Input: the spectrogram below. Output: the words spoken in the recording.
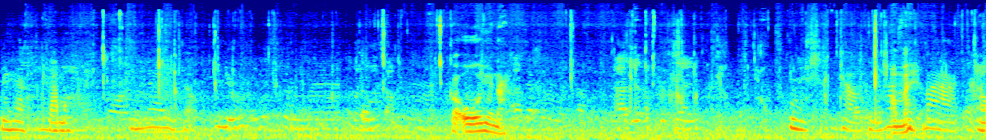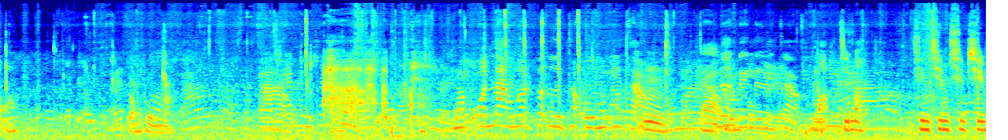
นี่ไงลำอะกินได้เจ้าก็โออยู่นะเจ้าถุงเอาไหม50บาทเจ้า เอาเอาต้องพุงเหรอเจ้าบางคนนั่งรถก็อืดผะอมอีกเจ้าอืมเจ้าเลือกได้เลยเจ้าเหมาะจิมอะชิมชิมชิมชิม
